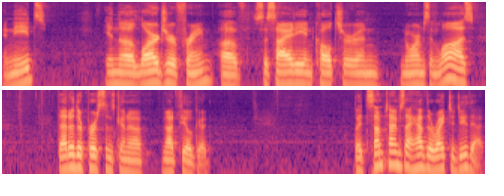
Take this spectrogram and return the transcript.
and needs in the larger frame of society and culture and norms and laws, that other person's going to not feel good. But sometimes I have the right to do that.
